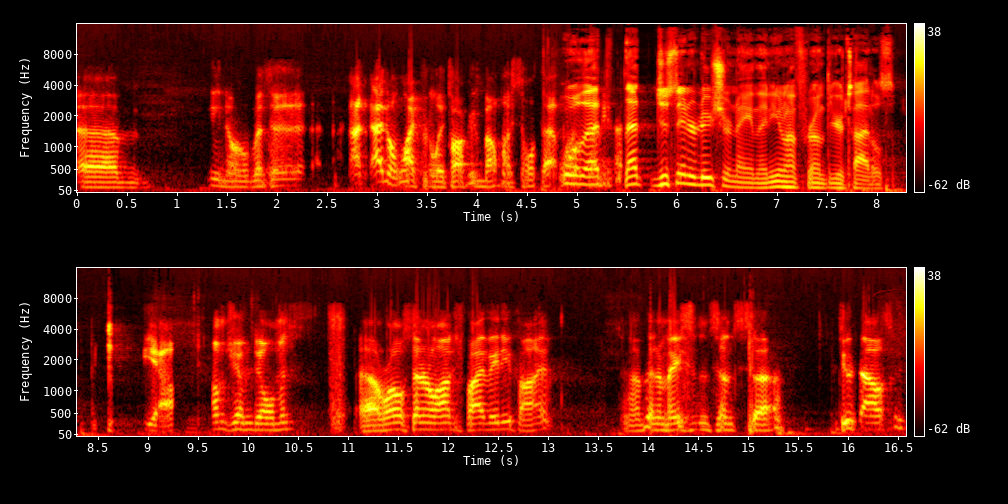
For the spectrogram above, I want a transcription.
Um, you know, but uh, I, I don't like really talking about myself that much. Well, I that mean, that just introduce your name. Then you don't have to run through your titles. Yeah, I'm Jim Dillman, uh, Royal Center Lodge 585. I've been a Mason since uh, 2000,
